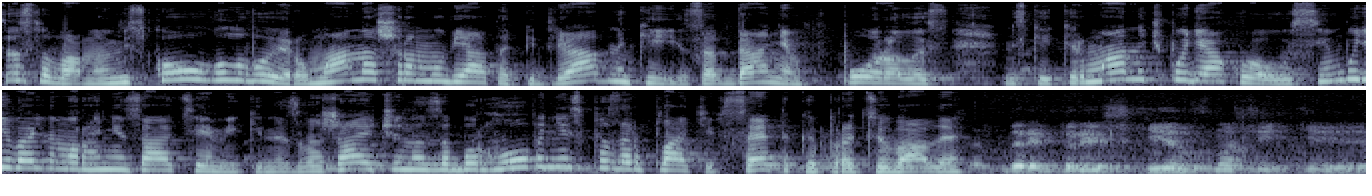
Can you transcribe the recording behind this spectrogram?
За словами міського голови Романа Шрамов'ята, підрядники із завданням впорались. Міський керманич подякував усім будівельним організаціям, які, незважаючи на заборгованість по зарплаті, все-таки працювали. Директори шкіл, значить, е,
